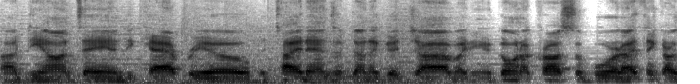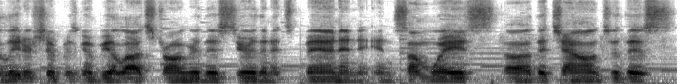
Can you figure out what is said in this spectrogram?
uh, Deontai and DiCaprio. The tight ends have done a good job. I mean, going across the board, I think our leadership is going to be a lot stronger this year than it's been. And in some ways, uh, the challenge of this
